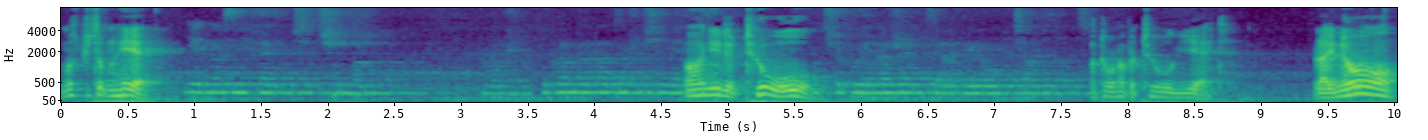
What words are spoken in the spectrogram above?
must be something here. Jedna z nich ledwo się trzyma. Może. Wygląda na to, że się nie Oh, I need a tool. Potrzebuję narzędzia, aby ją wyciągnąć. I don't have a tool yet. But I know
